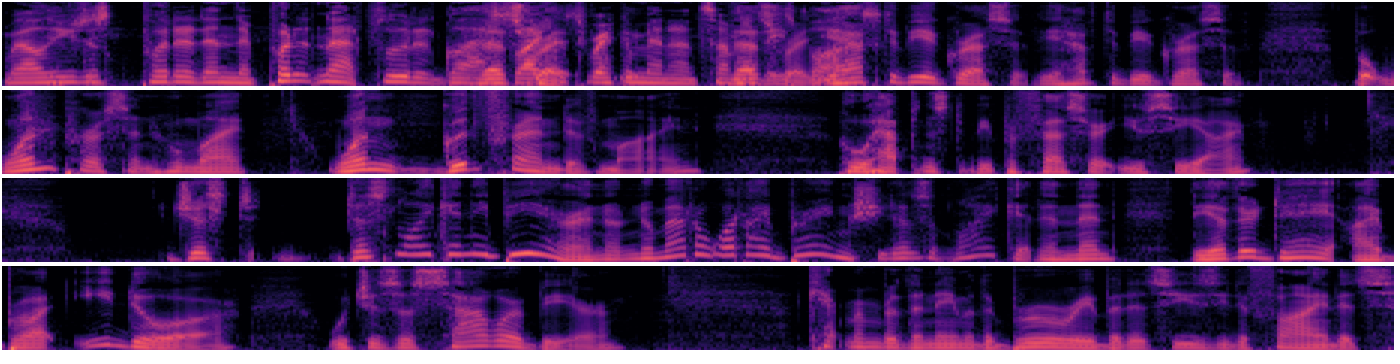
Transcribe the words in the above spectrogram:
Well, you just put it in there. Put it in that fluted glass, That's like right. it's recommended on some That's of these right. blogs. You have to be aggressive. You have to be aggressive. But one person whom I, one good friend of mine, who happens to be professor at UCI, just doesn't like any beer, and no matter what I bring, she doesn't like it. And then the other day, I brought Idor, which is a sour beer. I can't remember the name of the brewery, but it's easy to find. It's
